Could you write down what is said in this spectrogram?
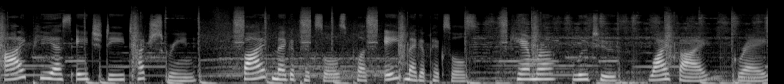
IPS HD touchscreen, 5 megapixels plus 8 megapixels, camera, Bluetooth, Wi-Fi, gray.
